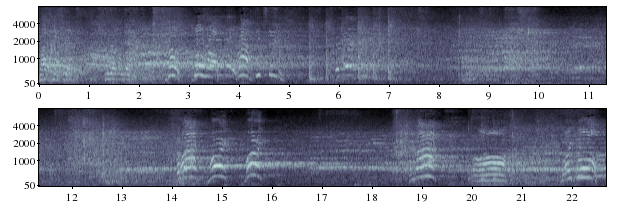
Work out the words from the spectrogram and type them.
That's good. good. You never. Go! Go, Rob! Rob, keep skating! Stay back! Come back! Mike! Mike! Come back! Oh, Michael!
